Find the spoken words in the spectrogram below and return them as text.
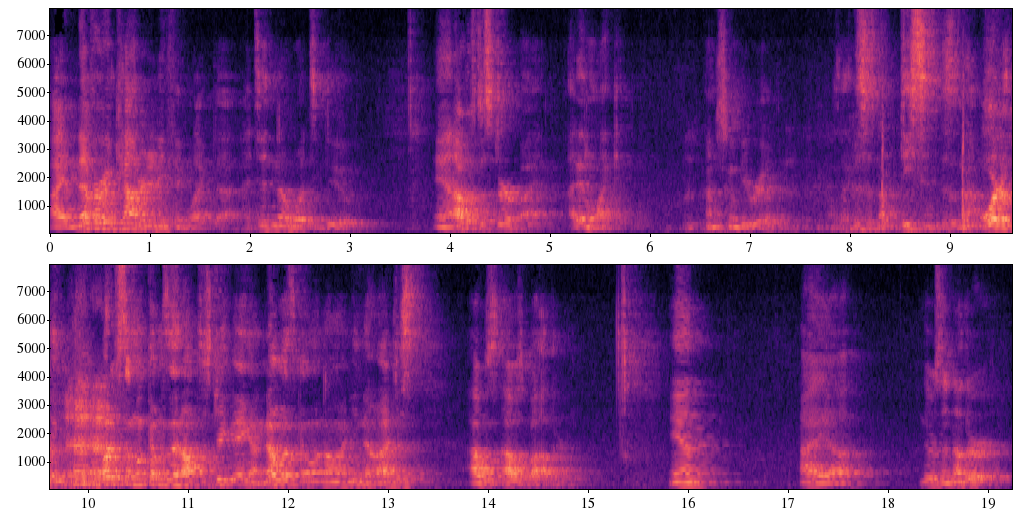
I had never encountered anything like that. Didn't know what to do. And I was disturbed by it. I didn't like it. I'm just going to be real. I was like, this is not decent. This is not orderly. What if someone comes in off the street? They ain't going to know what's going on. You know, I just, I was, I was bothered. And I, uh, there was another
